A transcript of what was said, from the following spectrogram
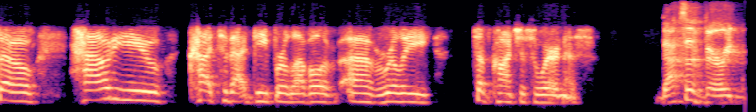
So, how do you cut to that deeper level of, of really subconscious awareness? That's a very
